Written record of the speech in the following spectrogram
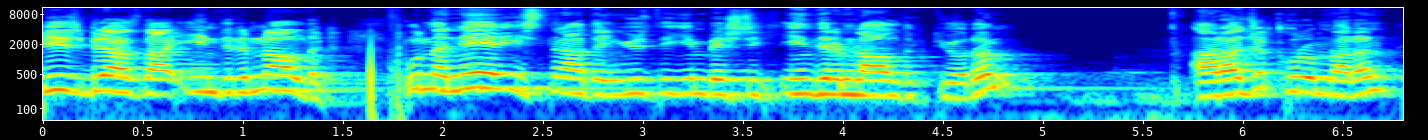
biz biraz daha indirimli aldık. Bunda neye istinaden %25'lik indirimli aldık diyorum. Aracı kurumların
